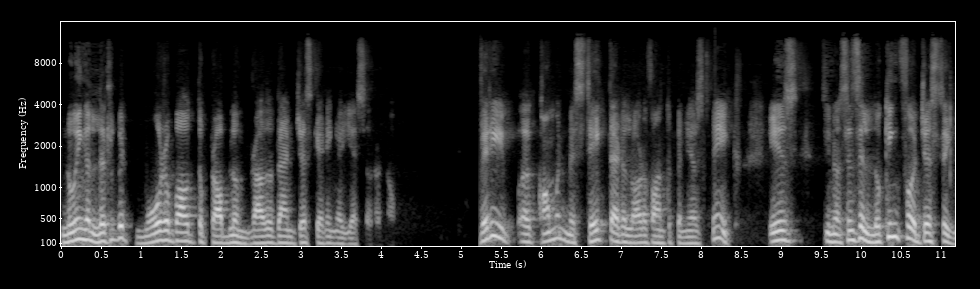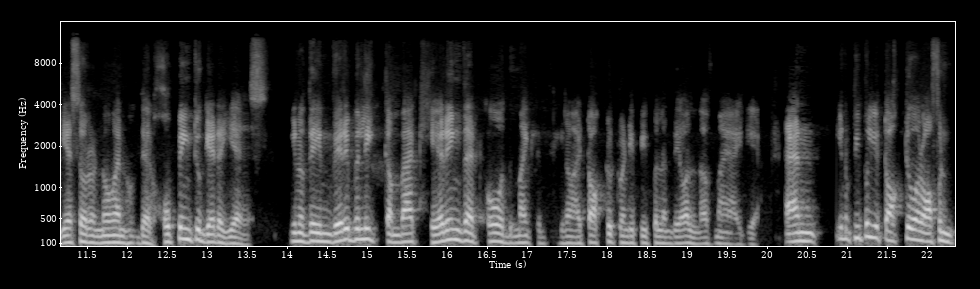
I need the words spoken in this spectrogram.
knowing a little bit more about the problem rather than just getting a yes or a no. Very uh, common mistake that a lot of entrepreneurs make is, you know, since they're looking for just a yes or a no and they're hoping to get a yes, you know, they invariably come back hearing that, oh, my, you know, I talked to 20 people and they all love my idea. And, you know, people you talk to are often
